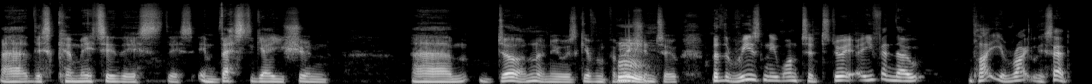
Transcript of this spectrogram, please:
uh, this committee, this this investigation um, done, and he was given permission to. But the reason he wanted to do it, even though, like you rightly said,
